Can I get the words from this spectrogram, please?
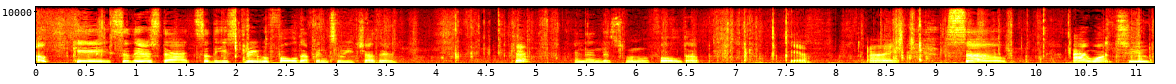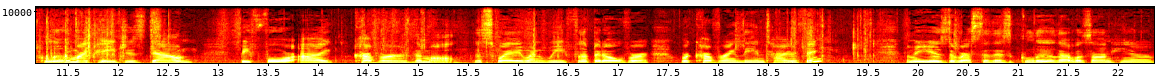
Okay, so there's that. So these three will fold up into each other. Okay? And then this one will fold up there. Alright. So, I want to glue my pages down before I cover them all. This way when we flip it over, we're covering the entire thing. Let me use the rest of this glue that was on here.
